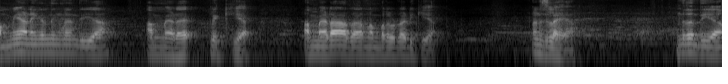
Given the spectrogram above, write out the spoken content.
അമ്മയാണെങ്കിൽ നിങ്ങൾ എന്ത് ചെയ്യുക അമ്മയുടെ ക്ലിക്ക് ചെയ്യുക അമ്മയുടെ ആധാർ നമ്പർ ഇവിടെ അടിക്കുക. മനസ്സിലായോ? എന്നിട്ട് എന്ത് ചെയ്യുക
